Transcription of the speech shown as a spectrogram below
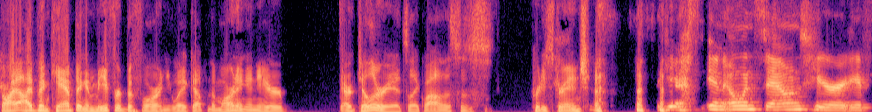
so I, I've been camping in Meaford before, and you wake up in the morning and you hear artillery. It's like, wow, this is pretty strange. yes, in Owen Sound here, if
